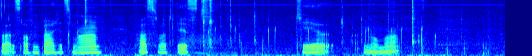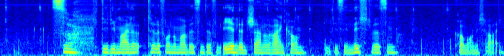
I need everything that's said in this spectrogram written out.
So, das offenbare ich jetzt mal. Passwort ist Telnummer. So, die, die meine Telefonnummer wissen, dürfen eh in den Channel reinkommen. Die, die sie nicht wissen, kommen auch nicht rein.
